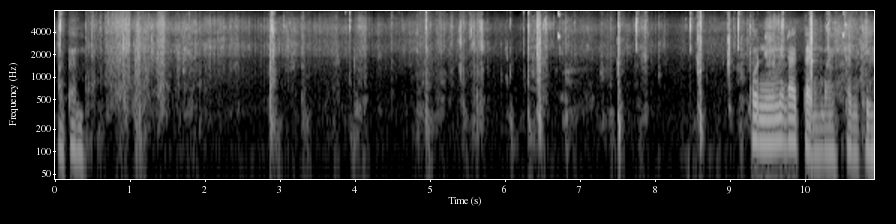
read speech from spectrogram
เอาแป๊บ ต้นนี้ไม่ได้แต่งใบแต่งกิ่ง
